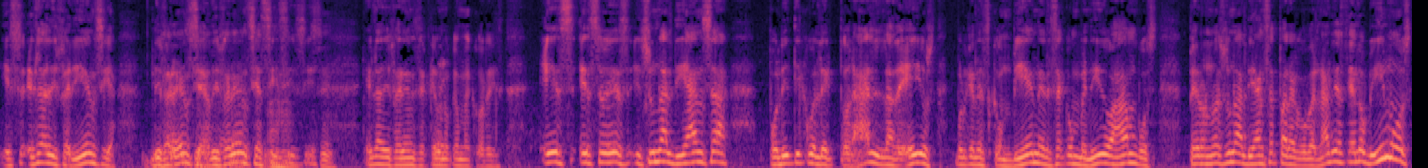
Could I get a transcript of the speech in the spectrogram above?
Es, es la diferencia. Diferencia, diferencia, sí, sí, sí, Es la diferencia que uno que me corrige. Es, eso es, es una alianza político electoral, la de ellos, porque les conviene, les ha convenido a ambos, pero no es una alianza para gobernar, ya, lo vimos,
